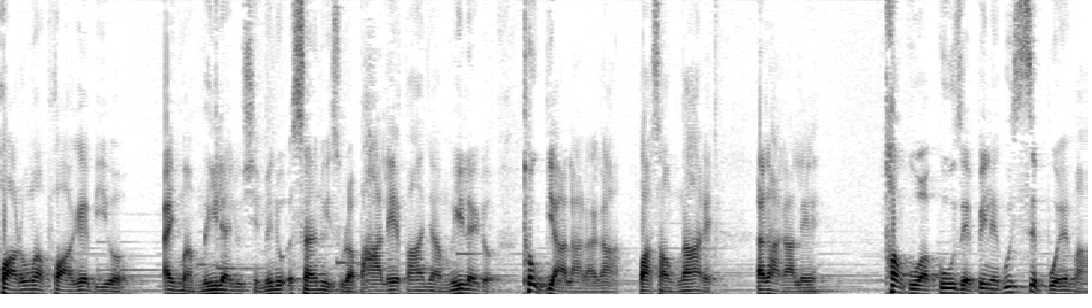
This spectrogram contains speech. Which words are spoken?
ဖွာတော့မှဖွာခဲ့ပြီးတော့အဲ့မှာမေးလိုက်လို့ရှင်မင်းတို့အစမ်းတွေဆိုတာဘာလဲဘာညာမေးလိုက်တော့ထုတ်ပြလာတာကဝါဆောင်ငားတဲ့အဲ့ဒါကလည်း1990ပင်လယ်ကွေးစစ်ပွဲမှာ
